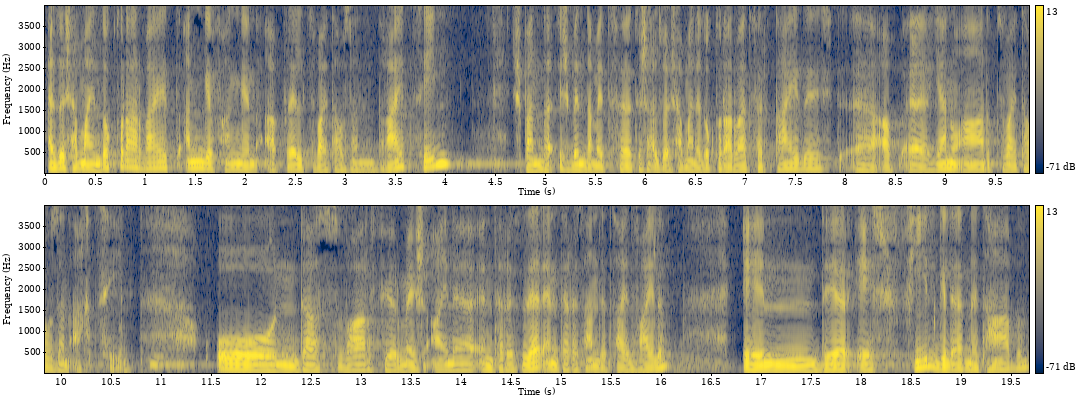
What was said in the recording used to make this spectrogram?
Also ich habe meine Doktorarbeit angefangen April 2013. Ich bin, da, ich bin damit fertig, also ich habe meine Doktorarbeit verteidigt äh, ab äh, Januar 2018. Und das war für mich eine interess sehr interessante Zeitweile, in der ich viel gelernt habe,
